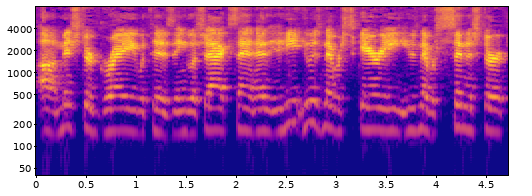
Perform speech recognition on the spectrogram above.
Uh, Mr. Gray with his English accent, uh, he, he, was never scary, he was never sinister.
